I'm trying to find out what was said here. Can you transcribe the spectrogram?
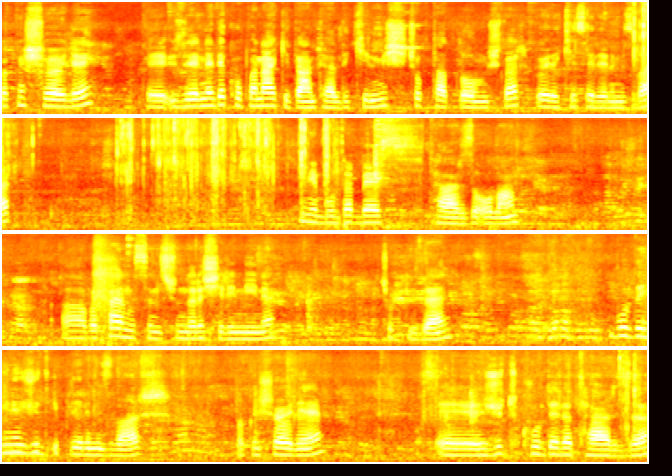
Bakın şöyle. Ee, üzerine de kopanaki dantel dikilmiş. Çok tatlı olmuşlar. Böyle keselerimiz var. Yine burada bez tarzı olan. Aa, bakar mısınız şunlara şirinliğine? Çok güzel. Burada yine jüt iplerimiz var. Bakın şöyle. Ee, jüt kurdele tarzı.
